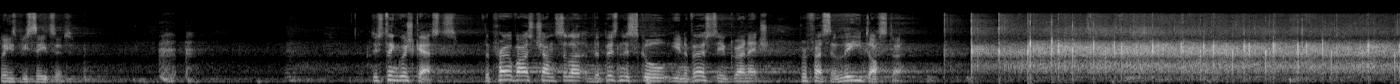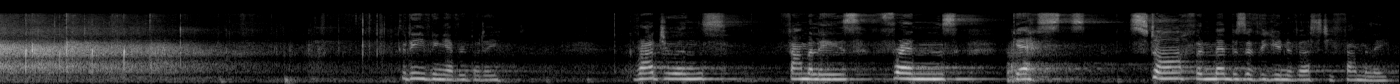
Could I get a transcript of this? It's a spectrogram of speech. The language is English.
Please be seated. Distinguished guests, the Pro Vice Chancellor of the Business School, University of Greenwich, Professor Lee Doster. Good evening, everybody. Graduates, families, friends, guests, staff and members of the university family.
